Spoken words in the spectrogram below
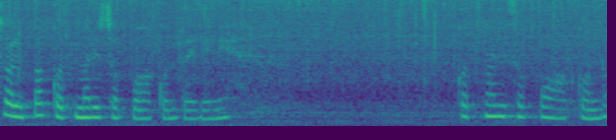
ಸ್ವಲ್ಪ ಕೊತ್ತಂಬರಿ ಸೊಪ್ಪು ಹಾಕ್ಕೊತಾ ಇದ್ದೀನಿ. ಕೊತ್ತಂಬರಿ ಸೊಪ್ಪು ಹಾಕ್ಕೊಂಡು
